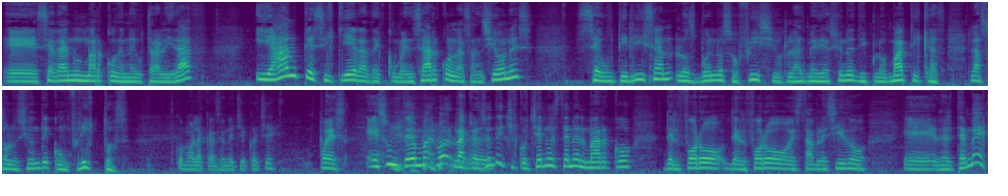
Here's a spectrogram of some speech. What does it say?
eh, se da en un marco de neutralidad y antes siquiera de comenzar con las sanciones, se utilizan los buenos oficios, las mediaciones diplomáticas, la solución de conflictos, como la canción de Chicoche. Pues es un tema, la canción de Chicoche no está en el marco del foro, del foro establecido eh, del Temec,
